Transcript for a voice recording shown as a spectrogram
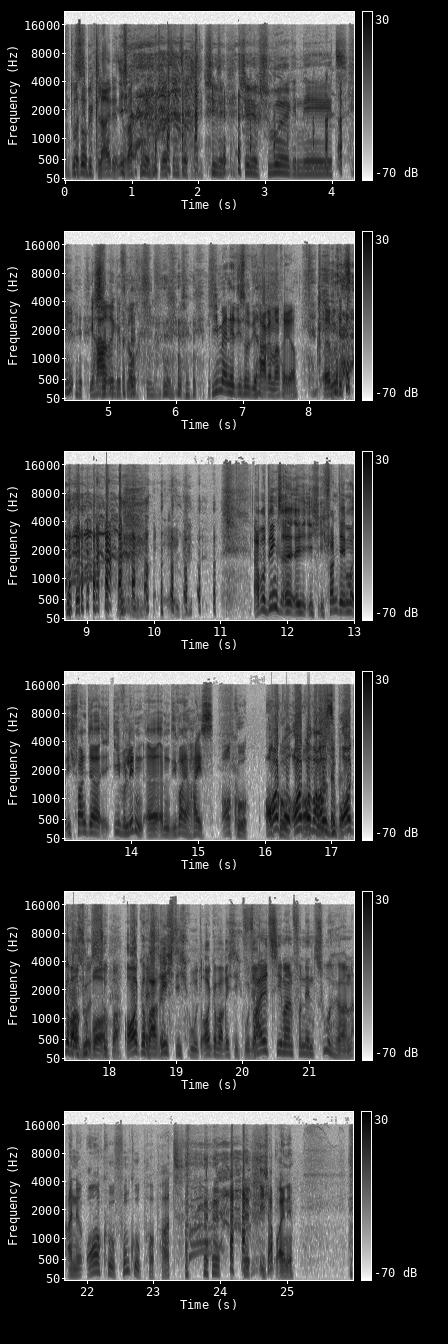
Und du hast so, sie bekleidet, oder? Du hast ihnen so schöne, schöne Schuhe genäht, die Haare geflochten. He-Man hätte ich so die Haare mache, ja. Ähm, Aber Dings, äh, ich, ich fand ja immer, ich fand ja Evelyn, äh, ähm, die war ja heiß. Orko. Orko, Orko, war auch ist der super. Orko war ist super. super. Orko war Beste. richtig gut. Orko war richtig gut. Ja. Falls jemand von den Zuhörern eine Orko Funko Pop hat, Ich habe eine.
